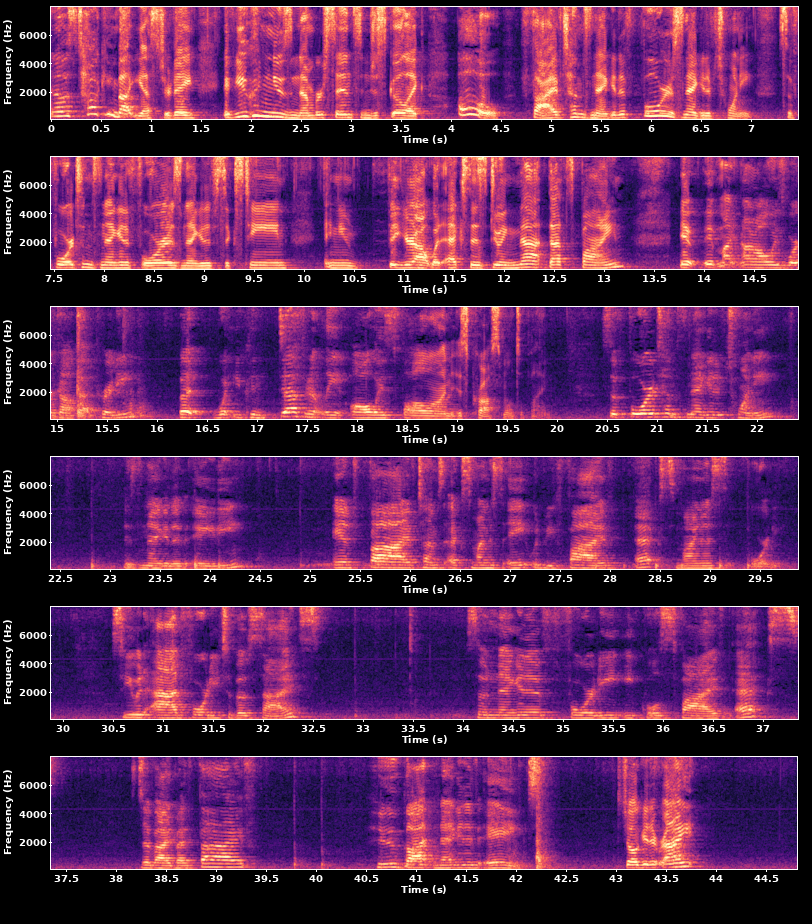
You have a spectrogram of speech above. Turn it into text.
And I was talking about yesterday, if you can use number sense and just go like, oh, 5 times negative 4 is negative 20. So 4 times negative 4 is negative 16, and you figure out what x is doing that, that's fine. It, it might not always work out that pretty, but what you can definitely always fall on is cross multiplying. So 4 times negative 20 is negative 80. And 5 times x minus 8 would be 5x minus 40. So you would add 40 to both sides. So negative 40 equals 5x. divide by 5. Who got negative 8? Did y'all get it right?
